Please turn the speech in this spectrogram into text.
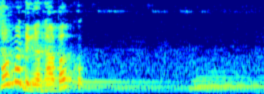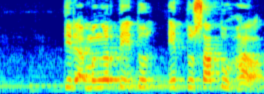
sama dengan Habakuk tidak mengerti itu itu satu hal.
